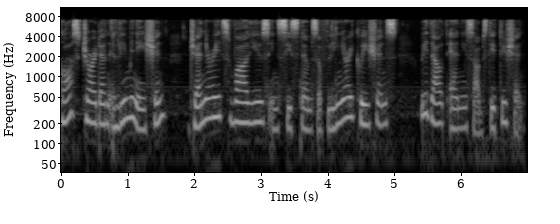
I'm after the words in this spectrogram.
Gauss-Jordan elimination generates values in systems of linear equations without any substitution.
